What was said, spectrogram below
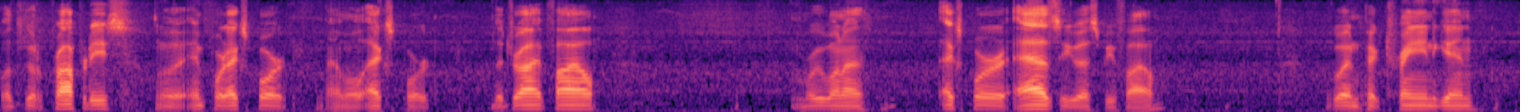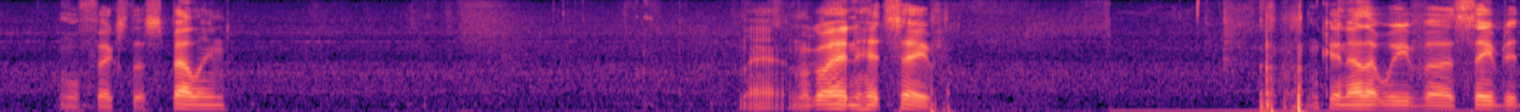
Let's go to properties, we'll import export, and we'll export the drive file. We want to export as a USB file. Go ahead and pick training again. We'll fix the spelling. And we'll go ahead and hit save. Okay, now that we've uh, saved it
